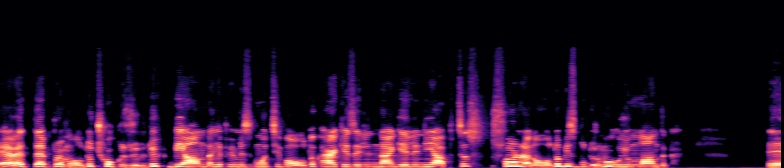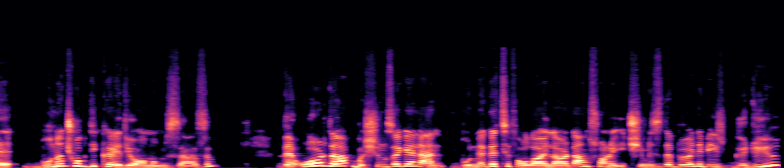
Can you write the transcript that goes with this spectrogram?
evet deprem oldu, çok üzüldük. Bir anda hepimiz motive olduk. Herkes elinden geleni yaptı. Sonra ne oldu? Biz bu duruma uyumlandık. Ee, buna çok dikkat ediyor olmamız lazım. Ve orada başımıza gelen bu negatif olaylardan sonra içimizde böyle bir güdüyü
